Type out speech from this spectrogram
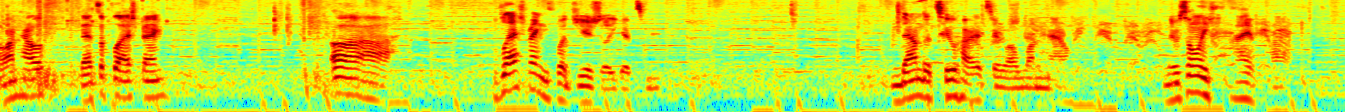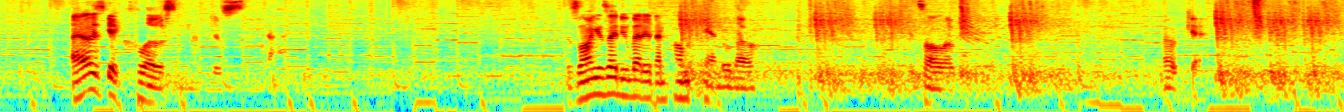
Low on health. That's a flashbang. Ah. Flashbang is what usually gets me. I'm down to two hearts, or well, one now. And there's only five left. I always get close and then just die. As long as I do better than Helmet Candle, though, it's all okay. Okay.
